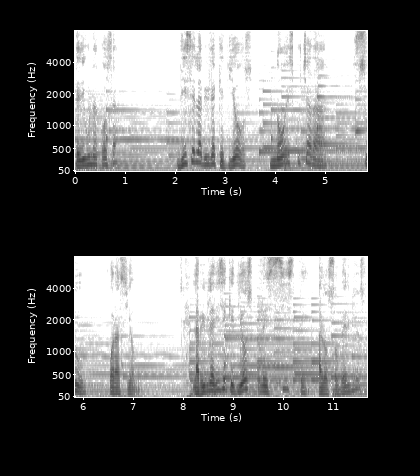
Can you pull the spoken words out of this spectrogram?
te digo una cosa, dice la Biblia que Dios no escuchará su oración. La Biblia dice que Dios resiste a los soberbios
